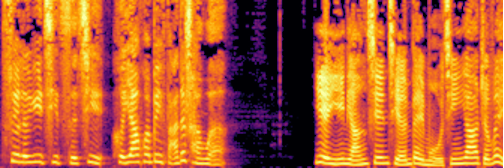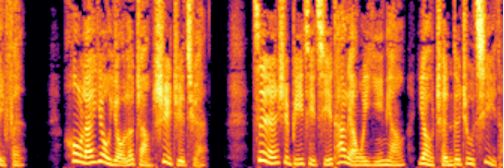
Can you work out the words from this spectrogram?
碎了玉器瓷器和丫鬟被罚的传闻。叶姨娘先前被母亲压着位分，后来又有了掌事之权，自然是比起其他两位姨娘要沉得住气的。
